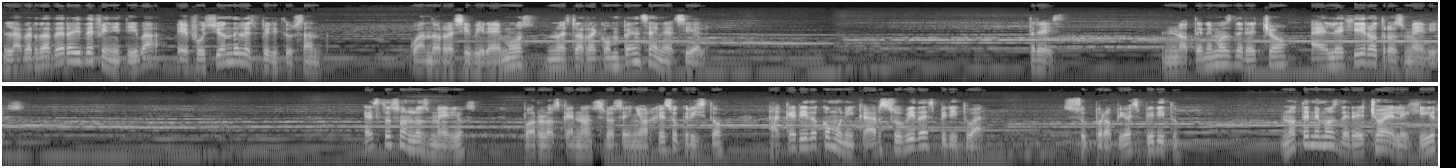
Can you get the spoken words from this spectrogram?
la verdadera y definitiva efusión del Espíritu Santo, cuando recibiremos nuestra recompensa en el cielo. 3. No tenemos derecho a elegir otros medios. Estos son los medios por los que nuestro Señor Jesucristo ha querido comunicar su vida espiritual, su propio espíritu. No tenemos derecho a elegir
